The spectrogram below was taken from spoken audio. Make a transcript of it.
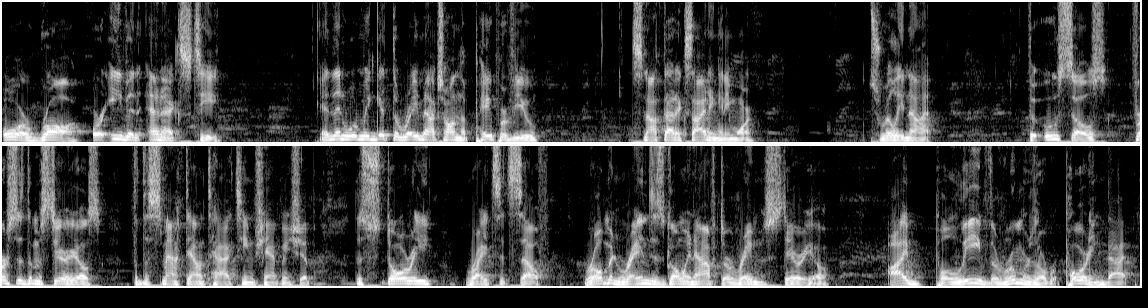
or Raw or even NXT. And then when we get the rematch on the pay per view, it's not that exciting anymore. It's really not. The Usos versus the Mysterios for the SmackDown Tag Team Championship. The story writes itself. Roman Reigns is going after Rey Mysterio. I believe the rumors are reporting that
